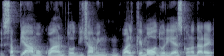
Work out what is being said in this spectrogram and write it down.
sappiamo quanto diciamo in, in, qualche modo riescono a dare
